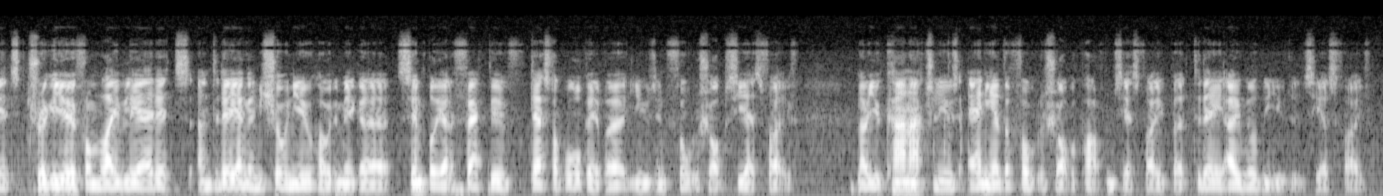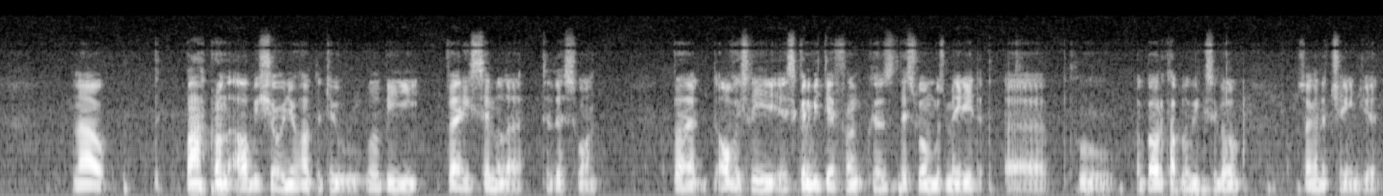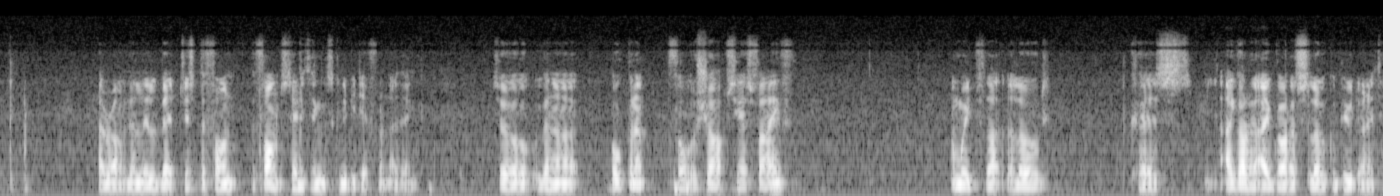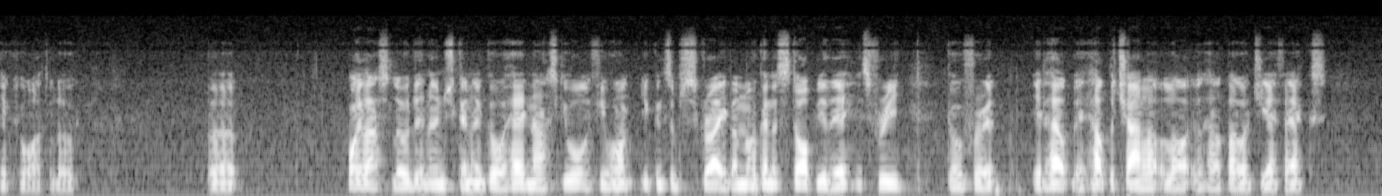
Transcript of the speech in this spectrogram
It's Triqa here from Lively Edits and today I'm going to be showing you how to make a simple yet effective desktop wallpaper using Photoshop CS5. Now you can actually use any other Photoshop apart from CS5 but today I will be using CS5. Now the background that I'll be showing you how to do will be very similar to this one but obviously it's going to be different because this one was made uh, about a couple of weeks ago so I'm going to change it around a little bit. Just the font. The font's the only thing that's going to be different, I think. So we're going to open up Photoshop CS5 and wait for that to load because I got a, I got a slow computer and it takes a while to load. But while that's loading, I'm just going to go ahead and ask you all if you want, you can subscribe. I'm not going to stop you there. It's free. Go for it. It'll help, it help the channel out a lot. It'll help our GFX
